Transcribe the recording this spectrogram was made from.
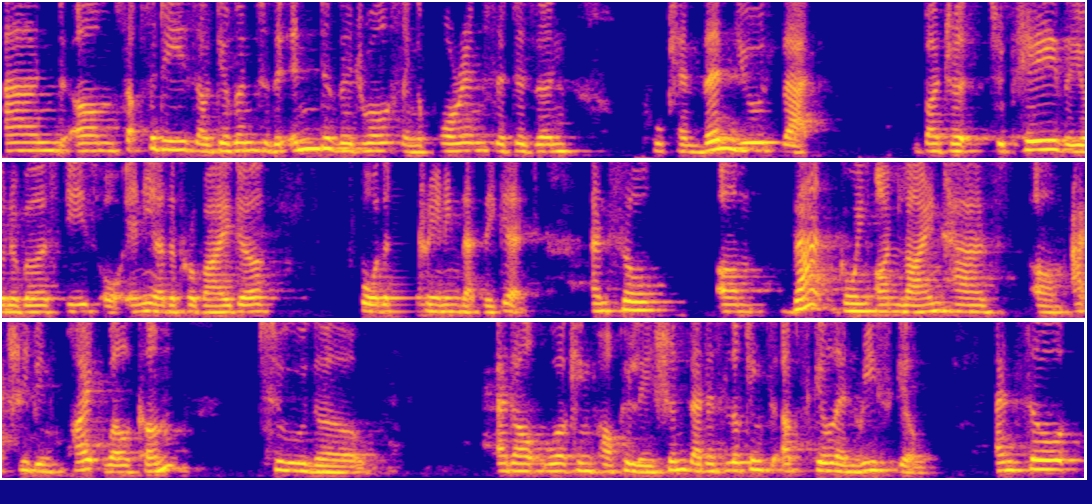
And um, subsidies are given to the individual Singaporean citizen who can then use that budget to pay the universities or any other provider for the training that they get. And so um, that going online has um, actually been quite welcome to the adult working population that is looking to upskill and reskill. And so,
